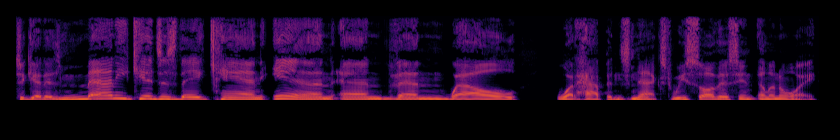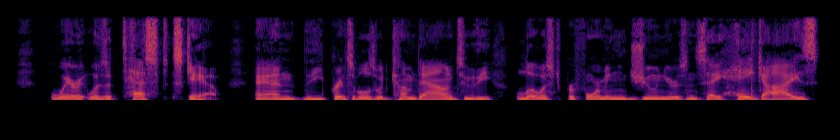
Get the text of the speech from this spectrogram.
to get as many kids as they can in. And then, well, what happens next? We saw this in Illinois where it was a test scam and the principals would come down to the lowest performing juniors and say, Hey guys,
